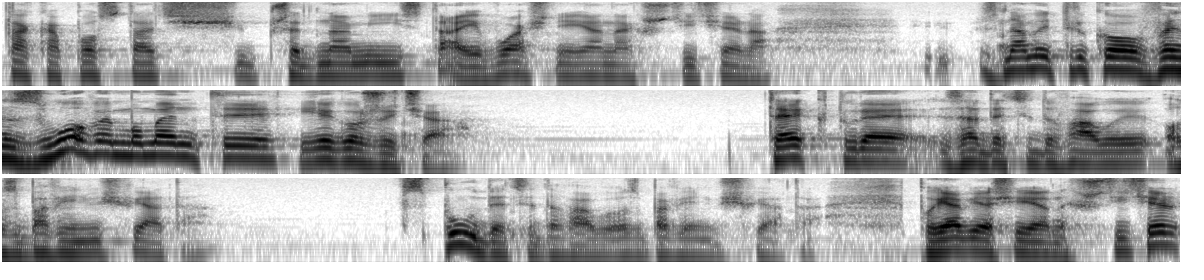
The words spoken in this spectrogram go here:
taka postać przed nami staje, właśnie Jana Chrzciciela. Znamy tylko węzłowe momenty jego życia. Te, które zadecydowały o zbawieniu świata. Współdecydowały o zbawieniu świata. Pojawia się Jan Chrzciciel.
